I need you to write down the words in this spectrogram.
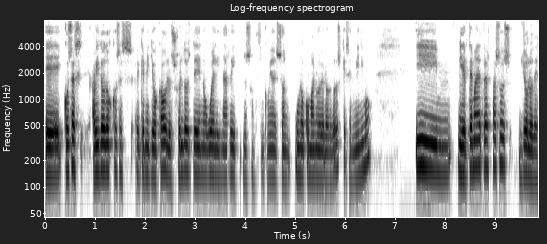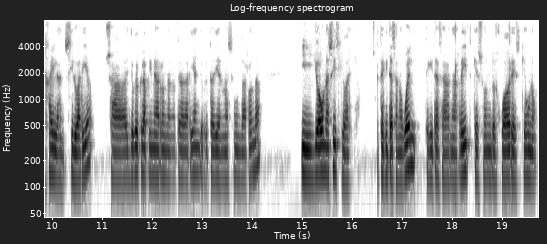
Eh, cosas, ha habido dos cosas que me he equivocado. Los sueldos de Noel y Narrit no son 5 millones, son 1,9 los dos, que es el mínimo. Y, y, el tema de traspasos, yo lo de Highland sí lo haría. O sea, yo creo que la primera ronda no te la darían, yo creo que te darían una segunda ronda. Y yo aún así sí lo haría. Te quitas a Noel, te quitas a Narrit, que son dos jugadores que uno,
